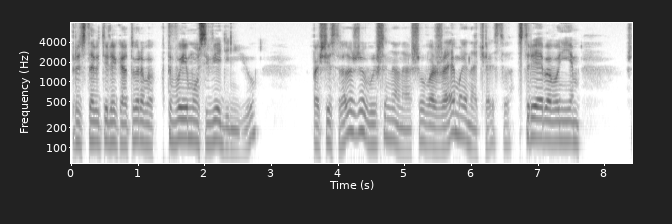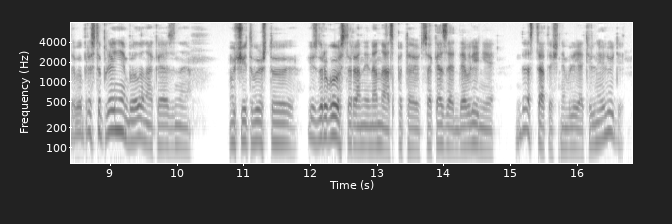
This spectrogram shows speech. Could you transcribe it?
представители которого, к твоему сведению, почти сразу же вышли на наше уважаемое начальство с требованием, чтобы преступление было наказано. Учитывая, что и с другой стороны на нас пытаются оказать давление достаточно влиятельные люди —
